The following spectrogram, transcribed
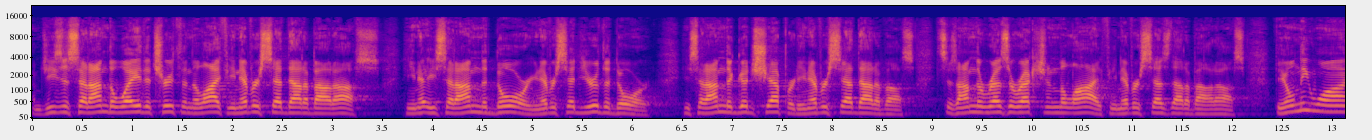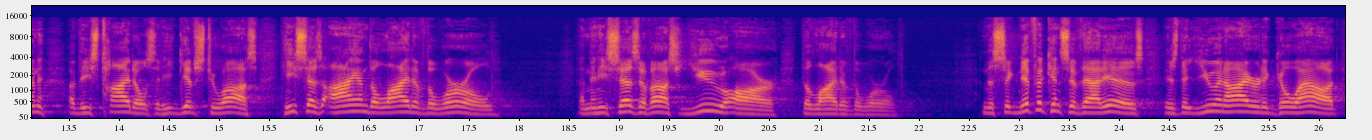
And Jesus said, I'm the way, the truth, and the life. He never said that about us. He, he said, I'm the door. He never said, You're the door. He said, I'm the good shepherd. He never said that of us. He says, I'm the resurrection and the life. He never says that about us. The only one of these titles that he gives to us, he says, I am the light of the world. And then he says of us, You are the light of the world. And the significance of that is, is that you and I are to go out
